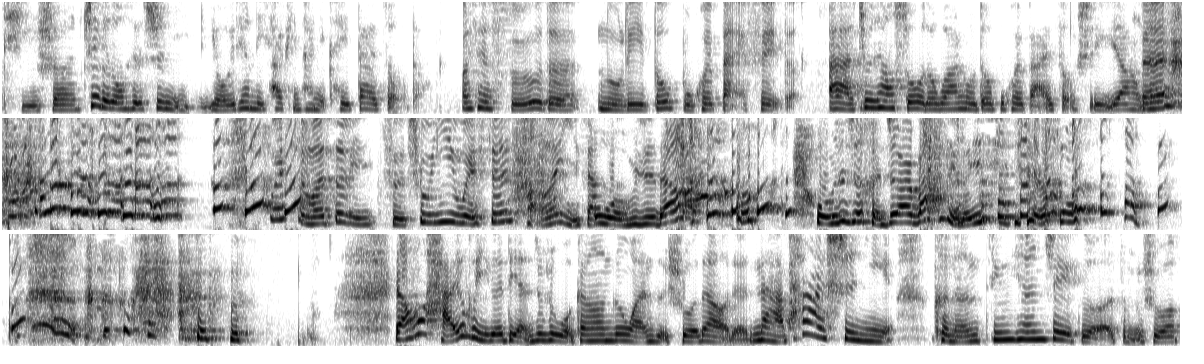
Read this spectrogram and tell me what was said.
提升，这个东西是你有一天离开平台你可以带走的。而且所有的努力都不会白费的。哎，就像所有的弯路都不会白走是一样的。为什么这里此处意味深长了一下？我不知道，我们这是很正儿八经的一期节目。然后还有一个点，就是我刚刚跟丸子说到的，哪怕是你可能今天这个怎么说，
